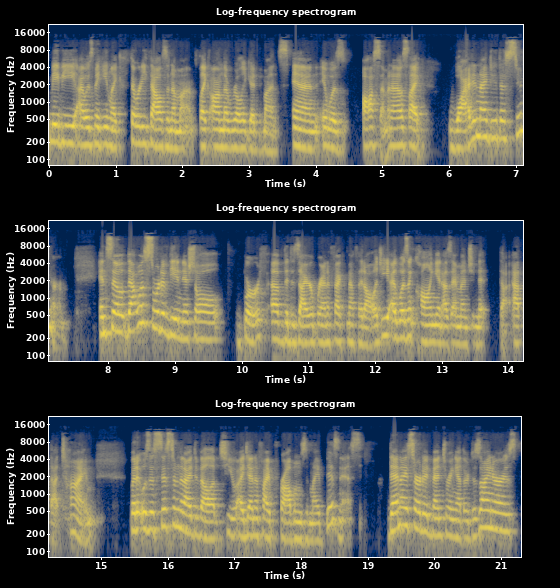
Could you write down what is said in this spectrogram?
Maybe I was making like 30,000 a month, like on the really good months. And it was awesome. And I was like, why didn't I do this sooner? And so that was sort of the initial birth of the desire brand effect methodology. I wasn't calling it as I mentioned it at that time, but it was a system that I developed to identify problems in my business. Then I started mentoring other designers.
